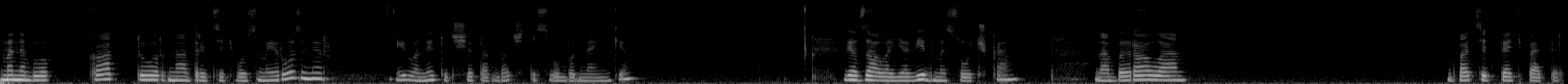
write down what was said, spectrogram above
У мене блокатор на 38 розмір, і вони тут ще так, бачите, свободненькі. В'язала я від мисочка, набирала 25 петель.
